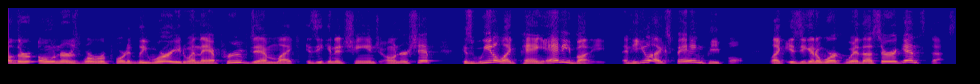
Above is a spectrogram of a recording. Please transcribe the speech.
Other owners were reportedly worried when they approved him. Like, is he going to change ownership? Because we don't like paying anybody, and he likes paying people. Like, is he going to work with us or against us?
